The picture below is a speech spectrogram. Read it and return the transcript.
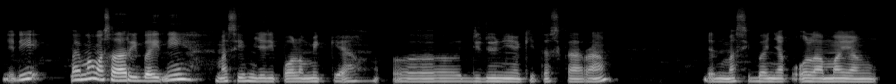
Jadi memang masalah riba ini masih menjadi polemik ya eh, di dunia kita sekarang dan masih banyak ulama yang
